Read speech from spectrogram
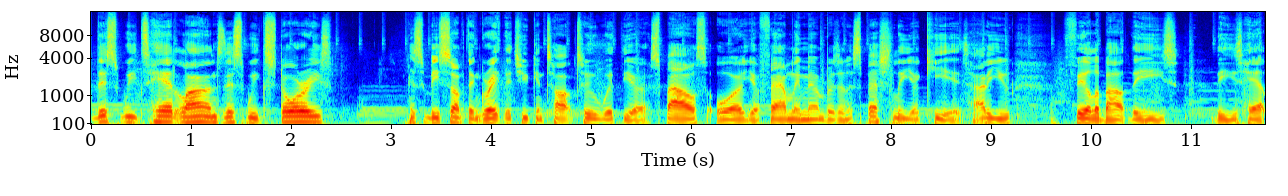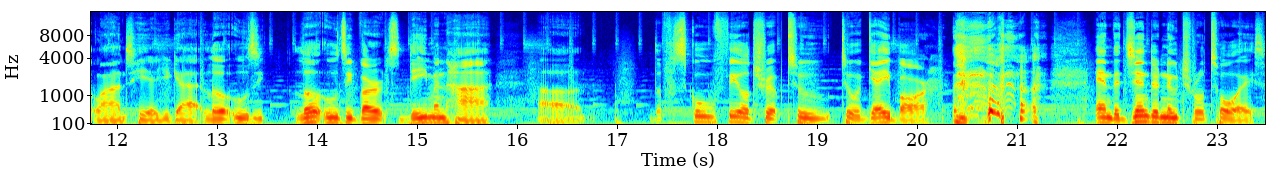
this week's headlines, this week's stories this would be something great that you can talk to with your spouse or your family members and especially your kids. How do you feel about these these headlines here? You got Lil Uzi, Lil Uzi Vert's Demon High, uh, the school field trip to to a gay bar, and the gender neutral toys.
